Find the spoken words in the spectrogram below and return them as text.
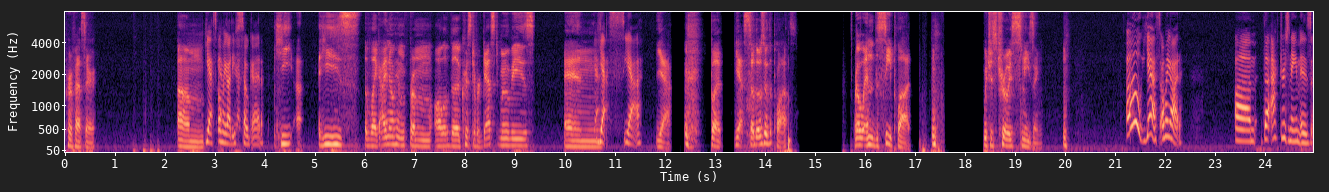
professor. Um, yes, oh my god, he's so good. he uh, he's like I know him from all of the Christopher Guest movies, and Yes, yeah. Yeah. but yes, so those are the plots. Oh, and the C plot, which is Troy's sneezing. Oh, yes. Oh my god. Um, the actor's name is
